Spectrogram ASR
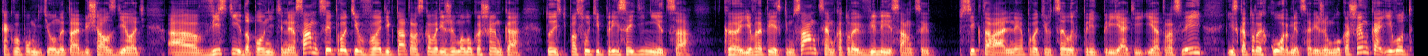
Как вы помните, он это обещал сделать. А, ввести дополнительные санкции против диктаторского режима Лукашенко. То есть, по сути, присоединиться к европейским санкциям, которые ввели санкции секторальные против целых предприятий и отраслей, из которых кормится режим Лукашенко. И вот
